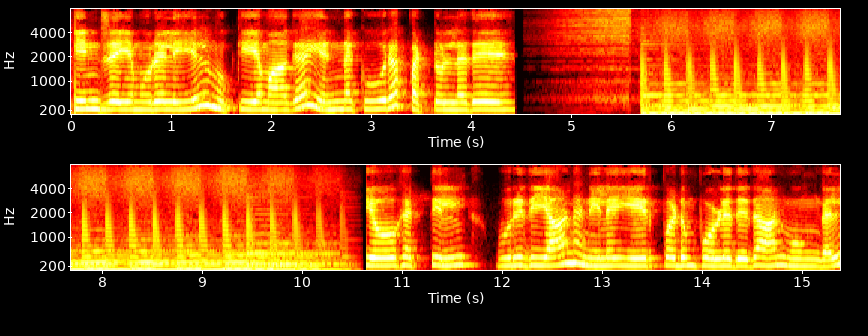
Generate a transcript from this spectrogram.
இன்றைய முரளியில் முக்கியமாக என்ன கூறப்பட்டுள்ளது? யோகத்தில் உறுதியான நிலை ஏற்படும் பொழுதுதான் உங்கள்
